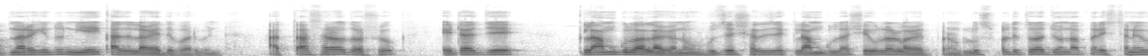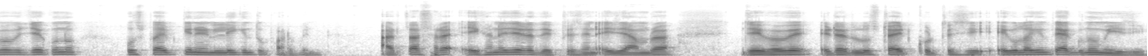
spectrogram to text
আপনারা কিন্তু নিয়েই কাজে লাগাতে পারবেন। আর তাছাড়াও দর্শক, এটা যে ক্লামগুলো লাগানো হুজের সাথে যে ক্লামগুলো, সেগুলো লাগাতে পারবেন। লুজ পালি তোলার জন্য আপনার স্থানীয়ভাবে যে কোনো হুস পাইপ কিনে নিলেই কিন্তু পারবেন। আর তাছাড়া এখানে যেটা দেখতেছেন, এই যে আমরা যেভাবে এটা লুজ টাইট করতেছি, এগুলো কিন্তু একদম ইজি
